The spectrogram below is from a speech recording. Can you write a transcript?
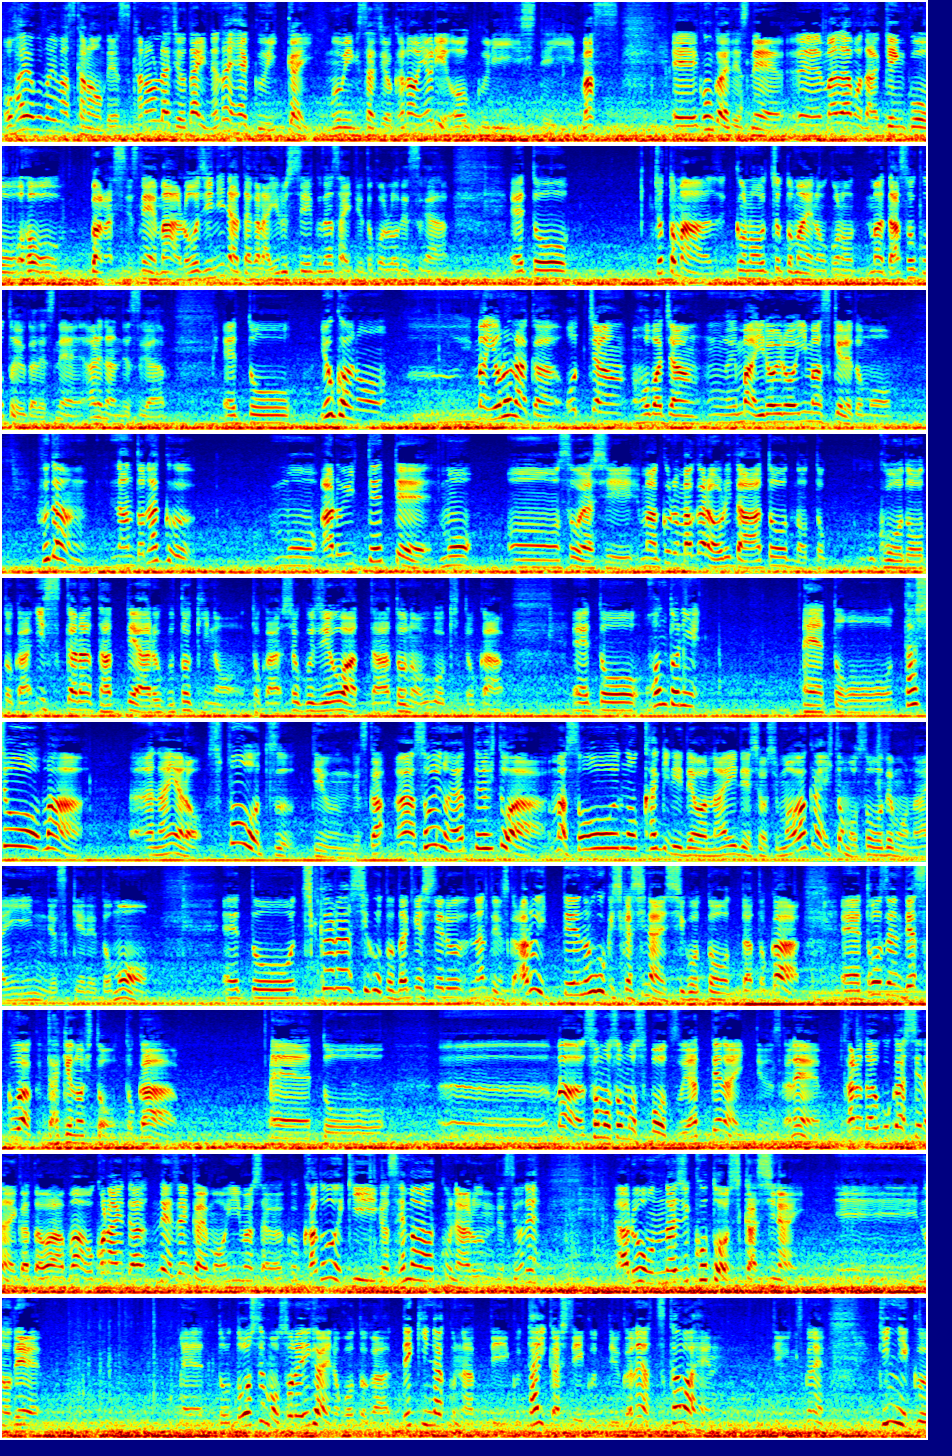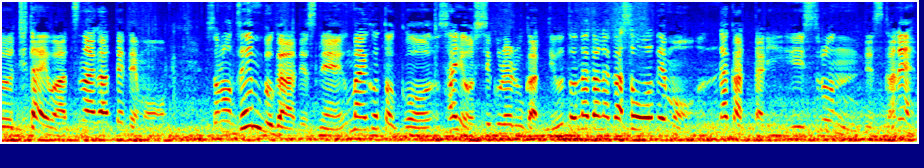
おはようございます。カノンです。カノンラジオ第701回、ムービングスタジオカノンよりお送りしています。えー、今回はですね、えー、まだまだ健康話ですね。まあ、老人になったから許してくださいというところですが、えっと、ちょっとまあ、このちょっと前のこの、まあ、打足というかですね、あれなんですが、えっと、よくあの、まあ、世の中、おっちゃん、おばちゃん、まあ、いろいろいますけれども、普段、なんとなく、もう歩いてても、そうやし、まあ、車から降りた後のと行動とか、椅子から立って歩く時のとか、食事終わった後の動きとか、えっ、ー、と、本当に、えっ、ー、と、多少、まあ、なんやろ、スポーツっていうんですか？あそういうのやってる人は、まあ、その限りではないでしょうし、まあ、若い人もそうでもないんですけれども、えっと、力仕事だけしてる、なんていうんですか、ある一定の動きしかしない仕事だとか、えー、当然デスクワークだけの人とか、えー、っと、うーん、まあ、そもそもスポーツやってないっていうんですかね、体を動かしてない方は、まあ、この間ね、前回も言いましたが、こう可動域が狭くなるんですよね。ある同じことしかしない、えー、ので、えー、っと、どうしてもそれ以外のことができなくなっていく、退化していくっていうかね、使わへんっていうんですかね、筋肉自体はつながってても、その全部がですね、うまいことこう作用してくれるかっていうとなかなかそうでもなかったりするんですかね。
